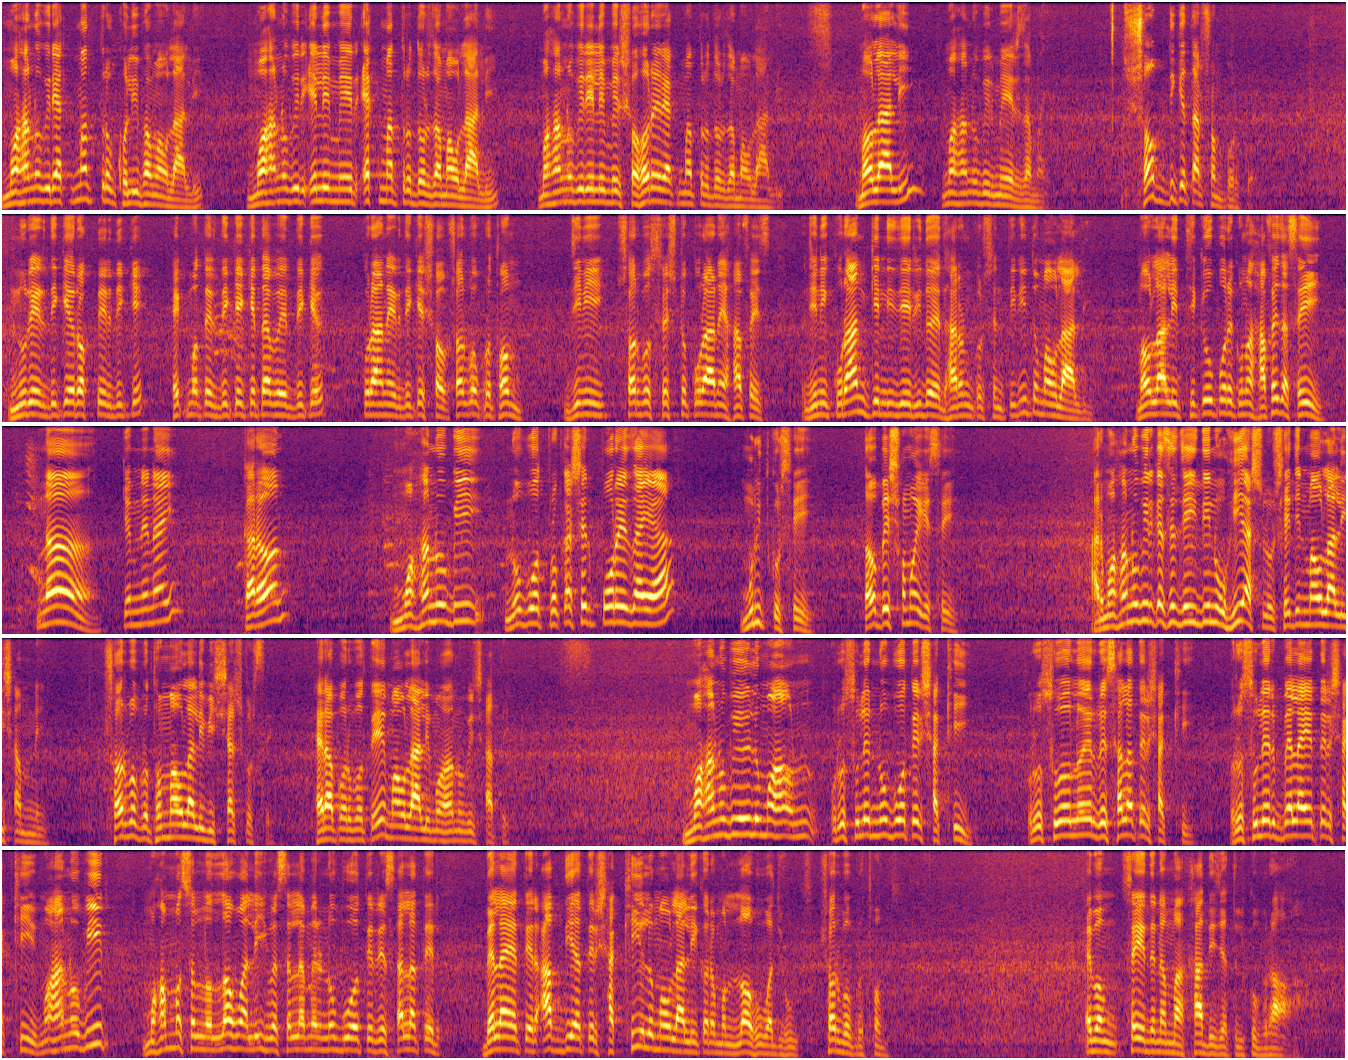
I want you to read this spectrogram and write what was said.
মহানবীর একমাত্র খলিফা মাওলা আলী, মহানবীর এলেমের একমাত্র দরজা মাওলা আলী, মহানবীর এলেমের শহরের একমাত্র দরজা মাওলা আলী। মাওলা আলী মহানবীর মেয়ের জামাই। সব দিকে তার সম্পর্ক। নূরের দিকে, রক্তের দিকে, হেকমতের দিকে, কেতাবের দিকে, কোরআনের দিকে সব সর্বপ্রথম যিনি সর্বশ্রেষ্ঠ কোরআনে হাফেজ যিনি কোরআনকে নিজের হৃদয়ে ধারণ করছেন, তিনি তো মাওলা আলী। মাওলা আলীর থেকে উপরে কোনো হাফেজ আছেই? না, কেমনে নাই? কারণ মহানবী নবদ প্রকাশের পরে যায়া মুরিদ করছে, তাও বেশ সময় গেছে। আর মহানবীর কাছে যেই দিন ওহি আসলো সেই দিন মাওলা আলী সামনে। সর্বপ্রথম মাওলা আলী বিশ্বাস করছে। হেরা পর্বতে মাওলা আলী মহানবীর সাথে। মহানবী হইল মহান রসুলের নবুয়তের সাক্ষী, রসুলের রেসালাতের সাক্ষী, রসুলের বেলায়েতের সাক্ষী, মহানবীর মোহাম্মদ সাল্লাহ আলী ওয়াসাল্লামের নবুয়তের, রেসালাতের, বেলায়েতের, আবদিয়াতের সাক্ষী হল মৌলা আলী করমল্লাহু আজহু সর্বপ্রথম। এবং সৈয়দনাম্মা খাদিজাতুল কুবরা।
